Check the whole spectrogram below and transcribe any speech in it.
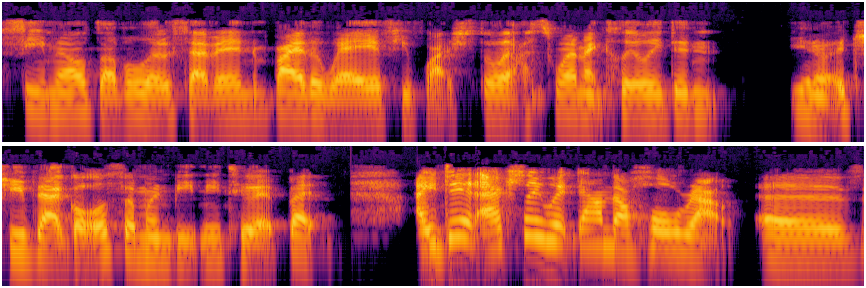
female 007. By the way, if you've watched the last one, I clearly didn't, you know, achieve that goal. Someone beat me to it. But I did actually went down the whole route of,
